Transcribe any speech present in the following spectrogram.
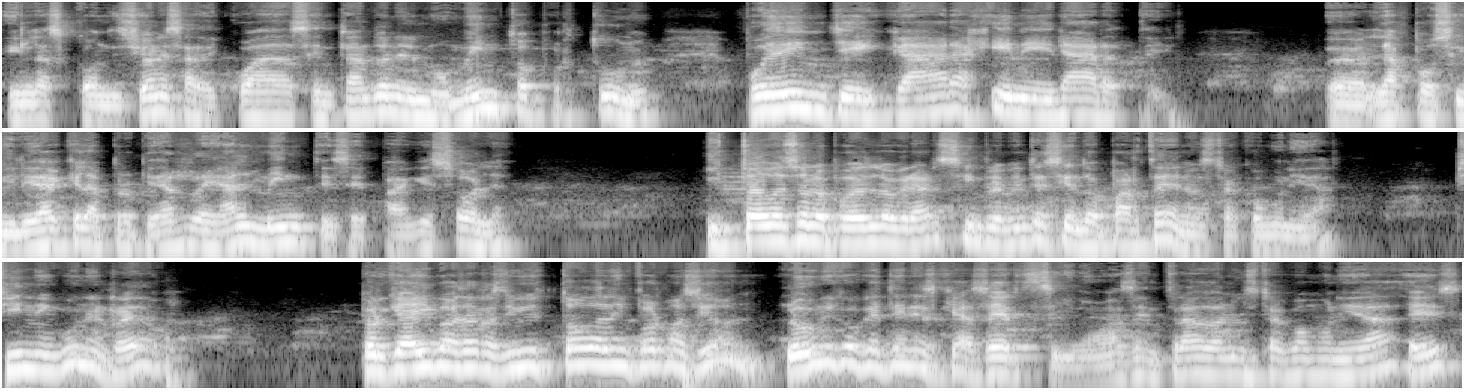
en las condiciones adecuadas, entrando en el momento oportuno, pueden llegar a generarte eh, la posibilidad de que la propiedad realmente se pague sola. Y todo eso lo puedes lograr simplemente siendo parte de nuestra comunidad, sin ningún enredo. porque ahí vas a recibir toda la información. Lo único que tienes que hacer, si no has entrado a nuestra comunidad, es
